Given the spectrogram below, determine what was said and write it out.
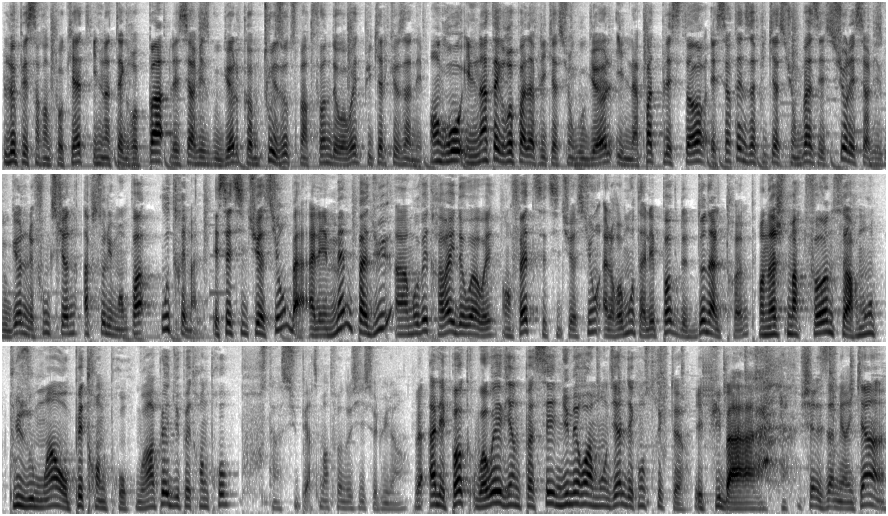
le P50 Pocket, il n'intègre pas les services Google comme tous les autres smartphones de Huawei depuis quelques années. En gros, il n'intègre pas d'application Google, il n'a pas de Play Store et certaines applications basées sur les services Google ne fonctionnent absolument pas ou très mal. Et cette situation, bah, elle est même pas due à un mauvais travail de Huawei. En fait, cette situation, elle remonte à l'époque de Donald Trump. En âge smartphone, ça remonte plus ou moins au P30 Pro. Vous vous rappelez du P30 Pro? C'était un super smartphone aussi celui-là. Bah, à l'époque, Huawei vient de passer numéro 1 mondial des constructeurs. Et puis bah, chez les Américains,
